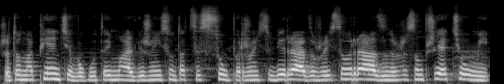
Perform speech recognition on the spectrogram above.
że to napięcie wokół tej marki, że oni są tacy super, że oni sobie radzą, że oni są razem, że są przyjaciółmi.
